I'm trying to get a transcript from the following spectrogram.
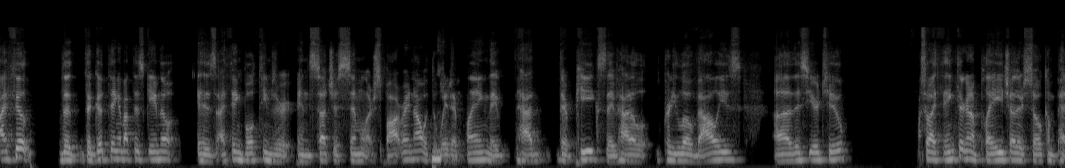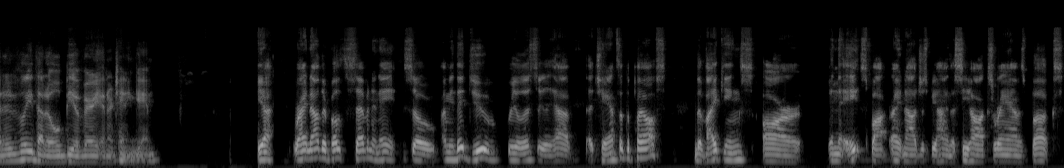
I feel the the good thing about this game though is I think both teams are in such a similar spot right now with the way they're playing. They've had their peaks, they've had a pretty low valleys uh, this year too. So I think they're going to play each other so competitively that it'll be a very entertaining game. Yeah. Right now they're both seven and eight. So, I mean, they do realistically have a chance at the playoffs. The Vikings are in the eight spot right now, just behind the Seahawks, Rams, Bucks.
